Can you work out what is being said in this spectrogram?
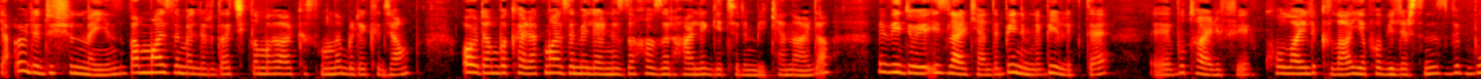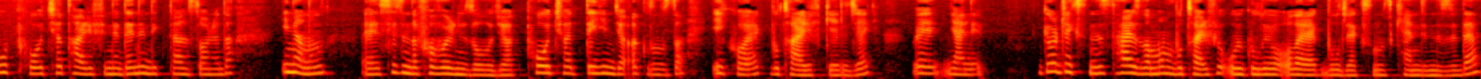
ya öyle düşünmeyin. Ben malzemeleri de açıklamalar kısmına bırakacağım. Oradan bakarak malzemelerinizi hazır hale getirin bir kenarda. Ve videoyu izlerken de benimle birlikte bu tarifi kolaylıkla yapabilirsiniz ve bu poğaça tarifini denedikten sonra da inanın e, sizin de favoriniz olacak. Poğaça deyince aklınıza ilk olarak bu tarif gelecek ve yani göreceksiniz her zaman bu tarifi uyguluyor olarak bulacaksınız kendinizi de.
